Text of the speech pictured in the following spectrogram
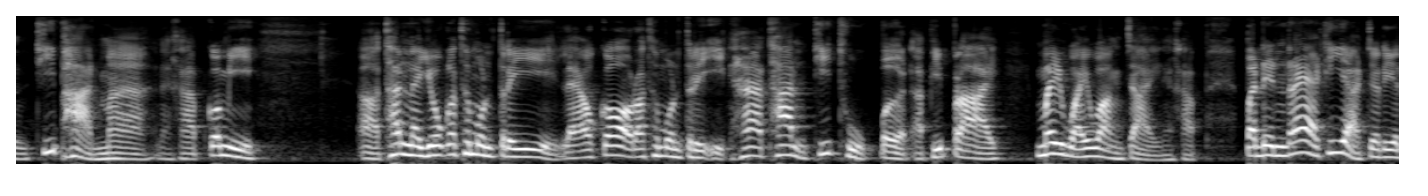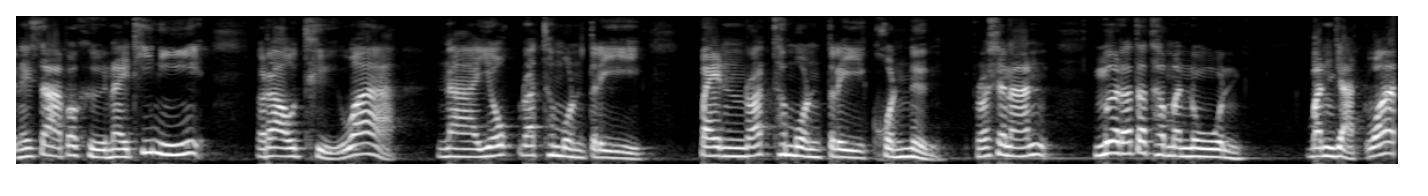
นที่ผ่านมานะครับ ก็มี ท่านนายกรัฐมนตรีแล้วก็รัฐมนตรีอีก 5 ท่านที่ถูกเปิดอภิปรายไม่ไว้วางใจนะครับ ประเด็นแรกที่อยากจะเรียนให้ทราบก็คือในที่นี้เราถือว่านายกรัฐมนตรีเป็นรัฐมนตรีคนหนึ่ง เพราะฉะนั้นเมื่อรัฐธรรมนูญบัญญัติว่า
